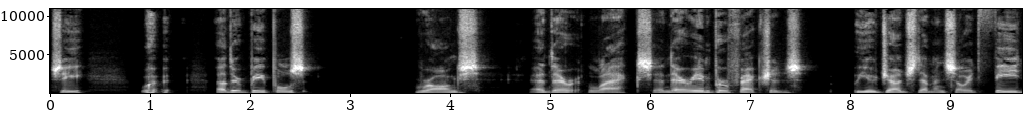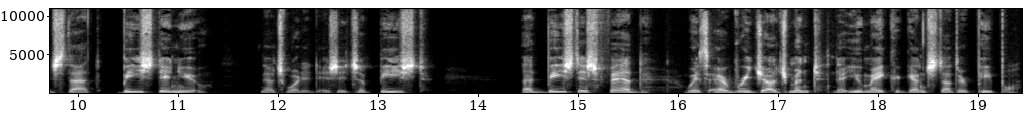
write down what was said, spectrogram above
See, other people's wrongs and their lacks and their imperfections, you judge them, and so it feeds that beast in you. That's what it is. It's a beast. That beast is fed with every judgment that you make against other people.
